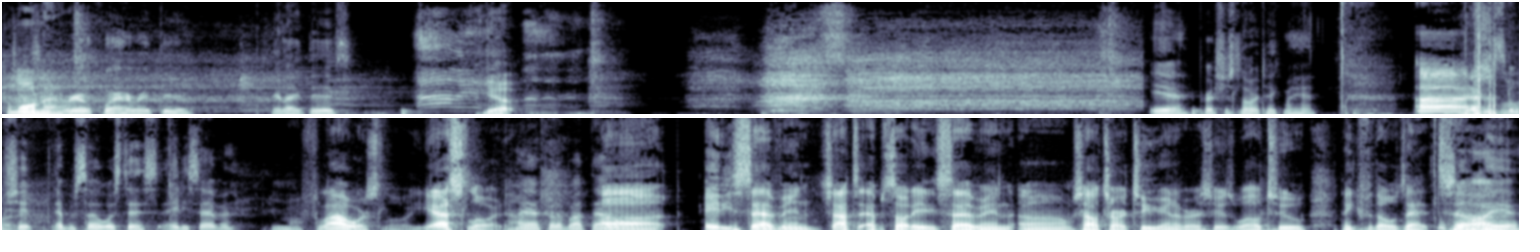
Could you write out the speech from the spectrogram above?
Come on now. Real quiet right there. They like this. Yep. Yeah, precious Lord, take my hand. Uh, Yes, episode, oh Lord. shit. Episode, what's this? 87? My flowers, Lord. Yes, Lord. How y'all feel about that? Uh, 87. Shout out to episode 87. Um, shout out to our two year anniversary as well, too. Thank you for those that, oh, uh, yeah.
